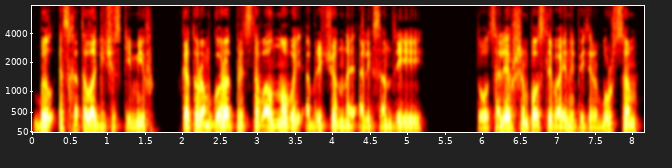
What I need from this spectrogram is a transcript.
был эсхатологический миф, в котором город представал новой обреченной Александрией, то уцелевшим после войны петербуржцам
